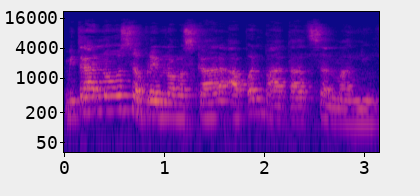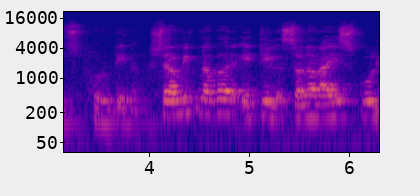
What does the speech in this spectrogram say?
मित्रांनो सप्रेम नमस्कार. आपण पाहतात सन्मान न्यूज फोर्टीन. श्रमिक नगर येथील सनराईज स्कूल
